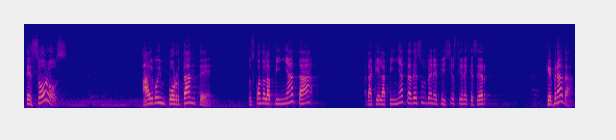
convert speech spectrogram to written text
tesoros. Algo importante. Entonces cuando la piñata, para que la piñata dé sus beneficios, tiene que ser quebrada.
